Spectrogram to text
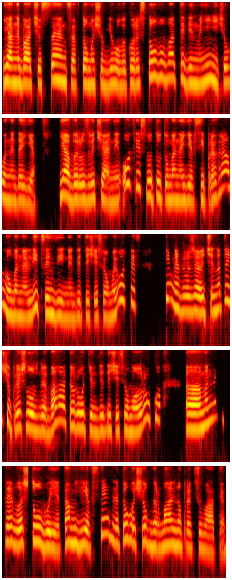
я не бачу сенсу в тому, щоб його використовувати. Він мені нічого не дає. Я беру звичайний офіс. Отут у мене є всі програми. У мене ліцензійний 2007 офіс. І незважаючи на те, що пройшло вже багато років 2007 року, е, мене це влаштовує. Там є все для того, щоб нормально працювати.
